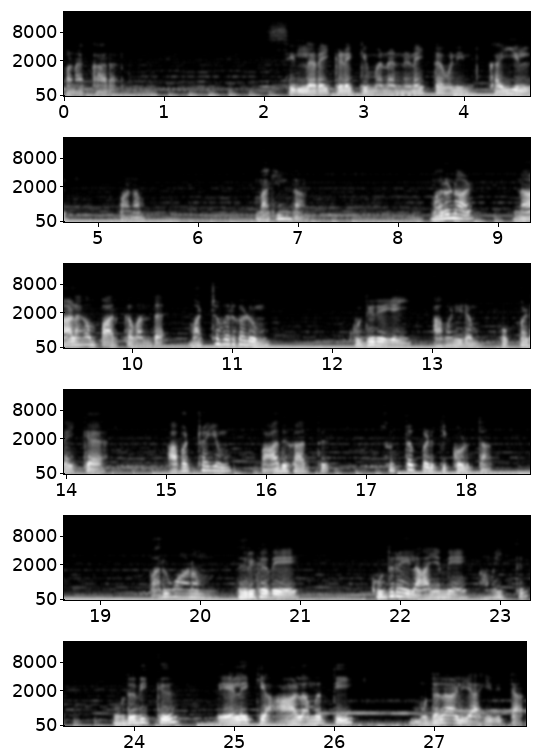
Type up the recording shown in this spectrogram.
பணக்காரர். சில்லறை கிடைக்குமென நினைத்தவனின் கையில் பணம். மகிழ்ந்தான். மறுநாள் நாடகம் பார்க்க வந்த மற்றவர்களும் குதிரையை அவனிடம் ஒப்படைக்க அவற்றையும் பாதுகாத்து சுத்தப்படுத்தி கொடுத்தான். வருமானம் பெருகவே குதிரை லாயமே அமைத்து உதவிக்கு வேலைக்கு ஆள் அமர்த்தி முதலாளியாகிவிட்டான்.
